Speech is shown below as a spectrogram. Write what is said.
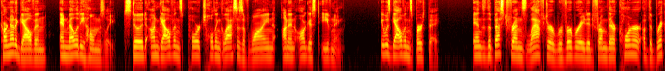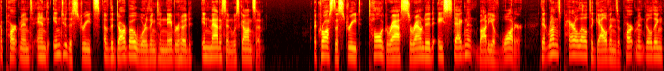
Carnetta Galvin and Melody Holmesley stood on Galvin's porch holding glasses of wine on an August evening. It was Galvin's birthday, and the best friends' laughter reverberated from their corner of the brick apartment and into the streets of the Darbo Worthington neighborhood in Madison, Wisconsin. Across the street, tall grass surrounded a stagnant body of water that runs parallel to Galvin's apartment building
